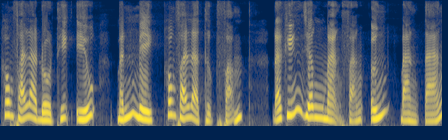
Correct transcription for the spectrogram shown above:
không phải là đồ thiết yếu, bánh mì không phải là thực phẩm, đã khiến dân mạng phản ứng bàn tán.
